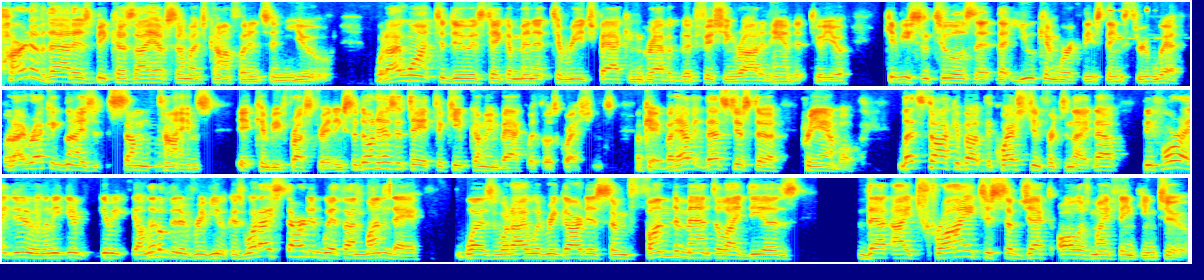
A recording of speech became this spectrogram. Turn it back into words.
Part of that is because I have so much confidence in you. What I want to do is take a minute to reach back and grab a good fishing rod and hand it to you, give you some tools that, that you can work these things through with. But I recognize that sometimes it can be frustrating. So don't hesitate to keep coming back with those questions. Okay, but have it, that's just a preamble. Let's talk about the question for tonight. Now, before I do, let me give give me a little bit of review because what I started with on Monday was what I would regard as some fundamental ideas that I try to subject all of my thinking to.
